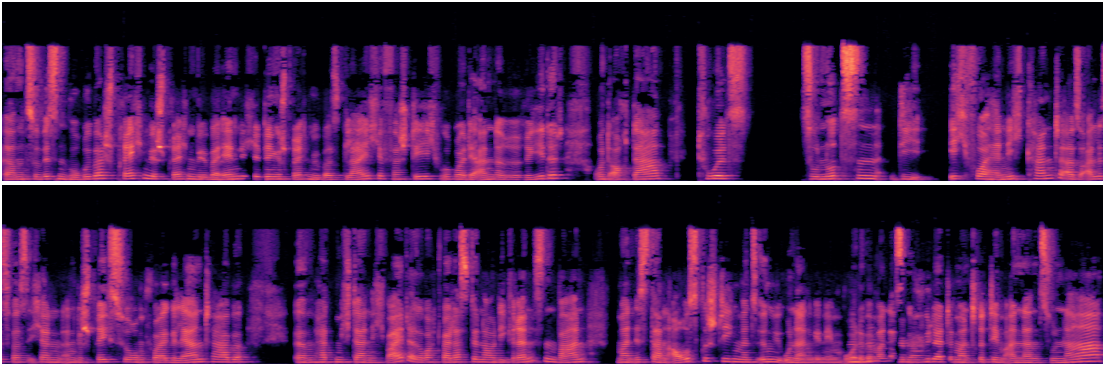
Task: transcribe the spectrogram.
ähm, zu wissen, worüber sprechen wir. Sprechen wir über ähnliche Dinge, sprechen wir über das Gleiche, verstehe ich, worüber der andere redet. Und auch da Tools zu nutzen, die ich vorher nicht kannte. Also alles, was ich an, an Gesprächsführung vorher gelernt habe, ähm, hat mich da nicht weitergebracht, weil das genau die Grenzen waren. Man ist dann ausgestiegen, wenn es irgendwie unangenehm wurde. Mhm, wenn man das genau. Gefühl hatte, man tritt dem anderen zu nah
